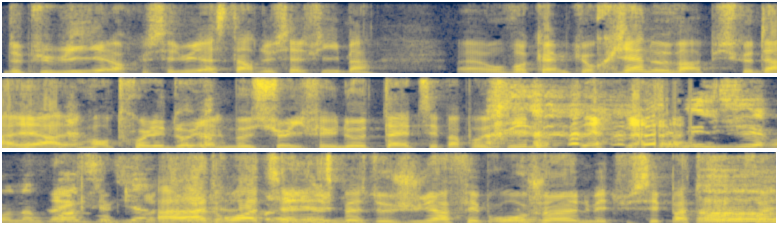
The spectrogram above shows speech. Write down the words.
de publier, alors que c'est lui la star du selfie, ben, euh, on voit quand même que rien ne va, puisque derrière, entre les deux, il y a le monsieur, il fait une tête, c'est pas possible. Dire, on de gars. À, à droite, il y a une espèce de Julien Fébro jeune, mais tu sais pas trop. enfin,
